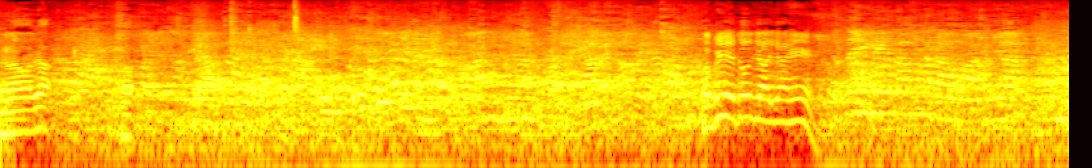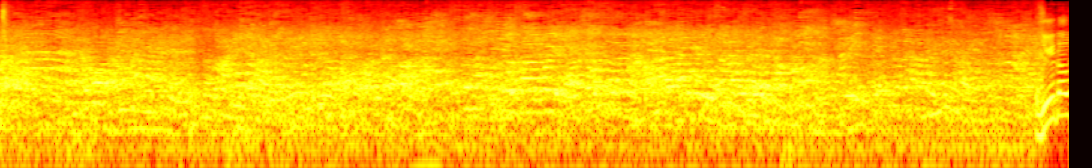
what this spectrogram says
ငါပါဗျဟုတ်မပြီးရတော့ကြာရဟင်းသိန်းလေးသောင်းနှစ်ထောင်ပါခင်ဗျာအရေးတော့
